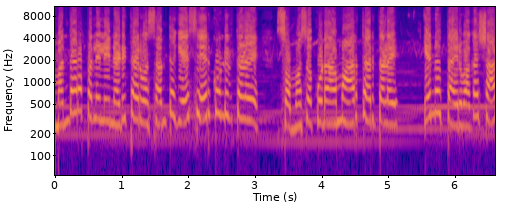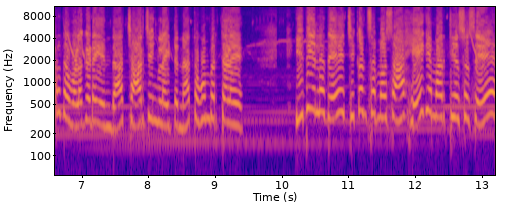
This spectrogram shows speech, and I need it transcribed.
ಮಂದಾರ ಪಲ್ಲೆಯಲ್ಲಿ ನಡೀತಾ ಇರುವ ಸಂತೆಗೆ ಸೇರ್ಕೊಂಡಿರ್ತಾಳೆ. ಸಮೋಸ ಕೂಡ ಮಾರ್ತಾ ಇರ್ತಾಳೆ. ಎನ್ನುತ್ತಾ ಇರುವಾಗ ಶಾರದ ಒಳಗಡೆಯಿಂದ ಚಾರ್ಜಿಂಗ್ ಲೈಟ್ ಅನ್ನ ತಗೊಂಡ್ಬರ್ತಾಳೆ. ಇದಿಲ್ಲದೆ ಚಿಕನ್ ಸಮೋಸ ಹೇಗೆ ಮಾರ್ತೀಯ ಸೊಸೆ?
